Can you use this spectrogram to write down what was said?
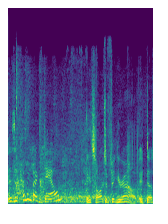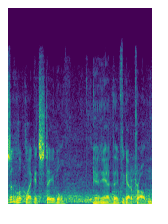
Is it coming back down? It's hard to figure out. It doesn't look like it's stable. Yeah, yeah they've got a problem.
